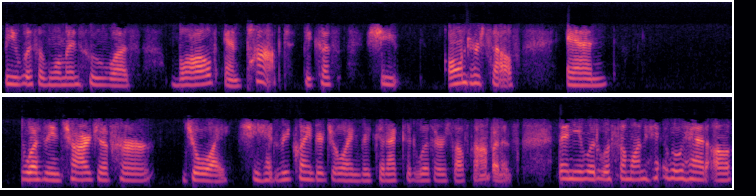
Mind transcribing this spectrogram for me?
be with a woman who was bald and popped because she owned herself and was in charge of her joy. She had reclaimed her joy and reconnected with her self confidence than you would with someone who had a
